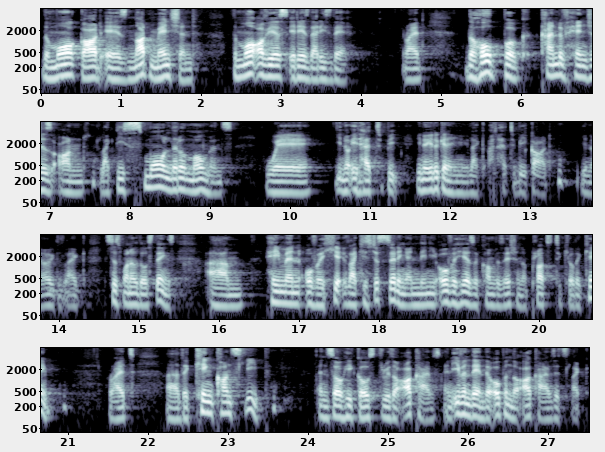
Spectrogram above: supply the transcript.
The more God is not mentioned, the more obvious it is that He's there, right? The whole book kind of hinges on like these small little moments where you know it had to be you know you look at it and you're like oh, it had to be god you know like it's just one of those things. Um, haman overhears like he's just sitting and then he overhears a conversation a plot to kill the king right? Uh, the king can't sleep. And so he goes through the archives. And even then they open the archives. It's like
